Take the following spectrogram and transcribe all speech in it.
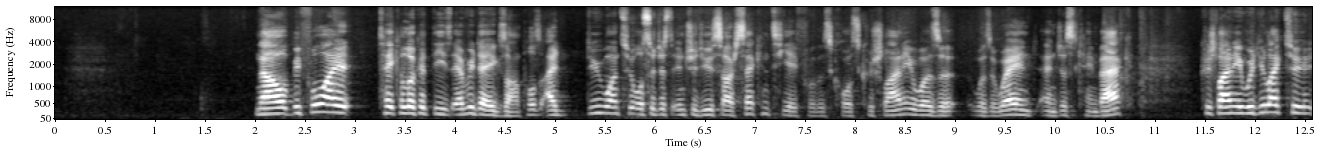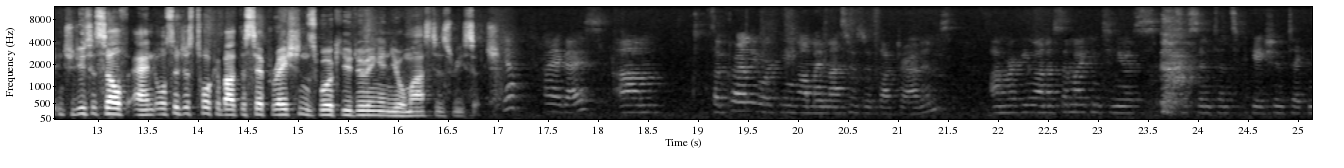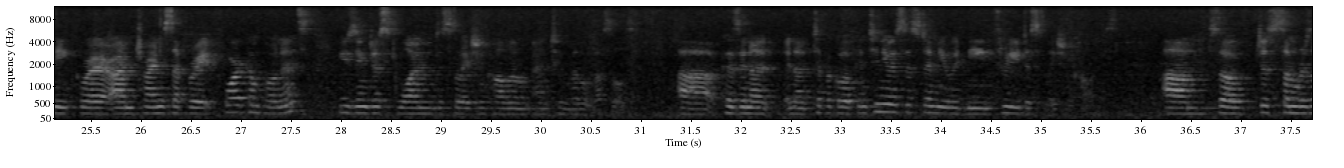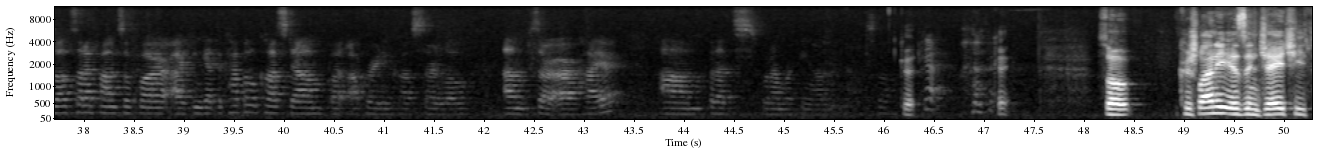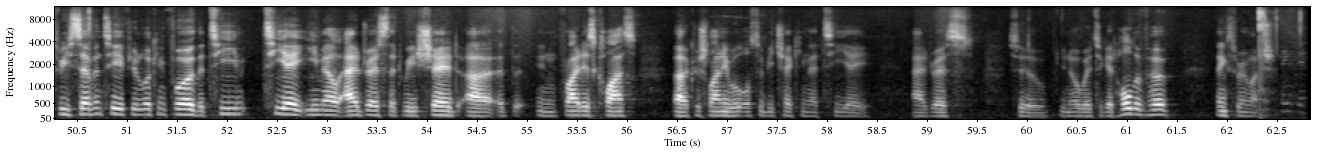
Now, before I take a look at these everyday examples, I do want to also just introduce our second TA for this course. Krishlani was, a, was away and, and just came back. Krishlani, would you like to introduce yourself and also just talk about the separations work you're doing in your master's research? Yeah. Hi, guys. Um, so I'm currently working on my master's with Dr. Adams. I'm working on a semi-continuous intensification technique where I'm trying to separate four components using just one distillation column and two middle vessels. Because in, a, in a typical continuous system, you would need three distillation columns. Um, so just some results that I found so far, I can get the capital costs down, but operating costs are low, um, sorry, are higher. Um, but that's what I'm working on right now. So, Good. Yeah. okay. So Kushlani is in JHE 370 if you're looking for the T, TA email address that we shared uh, the, in Friday's class. Uh, Krishlani will also be checking that TA address so you know where to get hold of her. Thanks very much. Thank you.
